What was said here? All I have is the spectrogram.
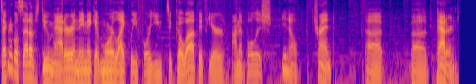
technical setups do matter and they make it more likely for you to go up if you're on a bullish, you know, trend uh, uh, pattern.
